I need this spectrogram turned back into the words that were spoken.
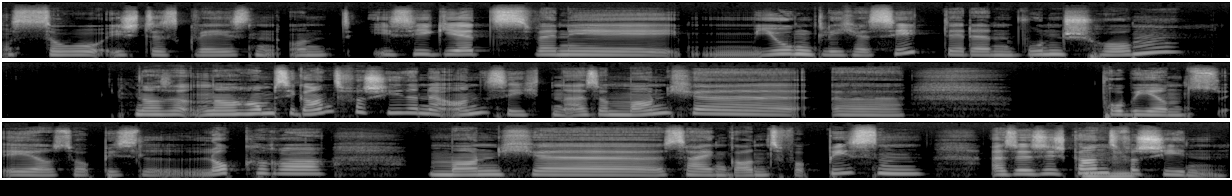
Ja. So ist das gewesen. Und ich sehe jetzt, wenn ich Jugendliche sehe, die den Wunsch haben, dann, dann haben sie ganz verschiedene Ansichten. Also manche äh, probieren es eher so ein bisschen lockerer. Manche seien ganz verbissen. Also es ist ganz mhm. verschieden.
